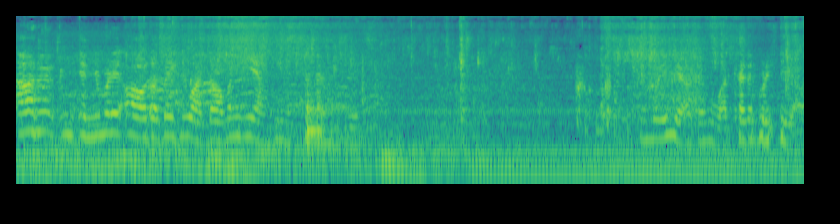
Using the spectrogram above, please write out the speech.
เอ้า เห็นยังไม่ได้ออกดอกใบขวดดอกมันเหี่ยงที่ยังไม่ได้เหี่ยวแต่หัวแค่จะไม่ได้เหี่ยว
